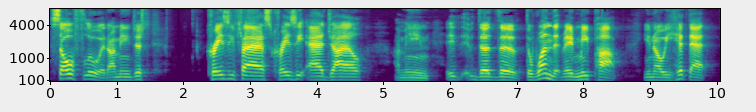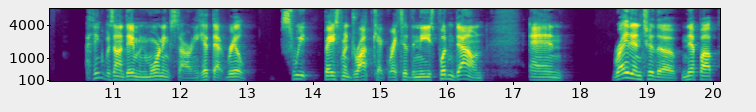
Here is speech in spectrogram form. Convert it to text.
so fluid. I mean, just crazy fast, crazy agile. I mean, it, the the the one that made me pop. You know, he hit that I think it was on Damon Morningstar, and he hit that real sweet basement drop kick right to the knees, put him down, and right into the nip up,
